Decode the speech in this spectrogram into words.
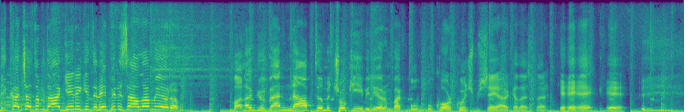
Birkaç adım daha geri gidin. Hepinizi alamıyorum. Bana güven ne yaptığımı çok iyi biliyorum. Bak bu, bu korkunç bir şey arkadaşlar.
